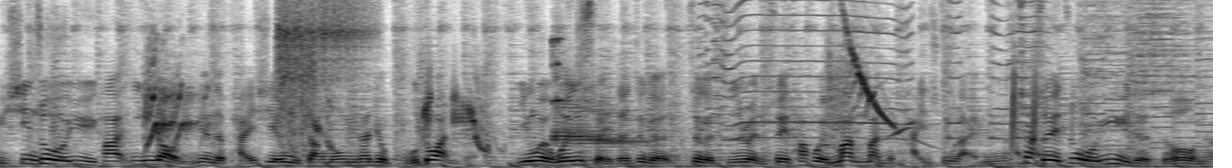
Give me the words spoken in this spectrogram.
女性坐浴，它阴道里面的排泄物脏东西，它就不断的因为温水的这个这个滋润，所以它会慢慢的排出来。所以坐浴的时候呢，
